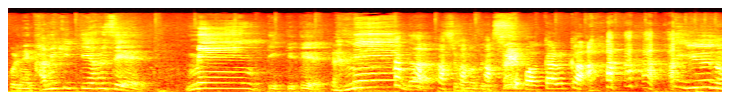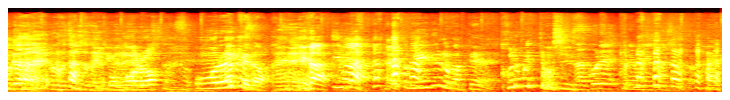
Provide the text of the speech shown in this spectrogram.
これね髪切ってやるぜメーンって言っててメーンが下の句です。っ わかるか。ていうのがこの著書の気分おもろ。おもろいけど。今今ちょっと見えてるのがあってこれも言ってほしいです。あこれこれもいきましょうか。はい。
